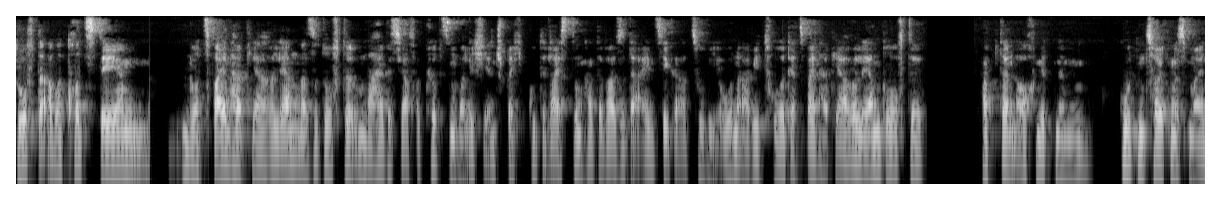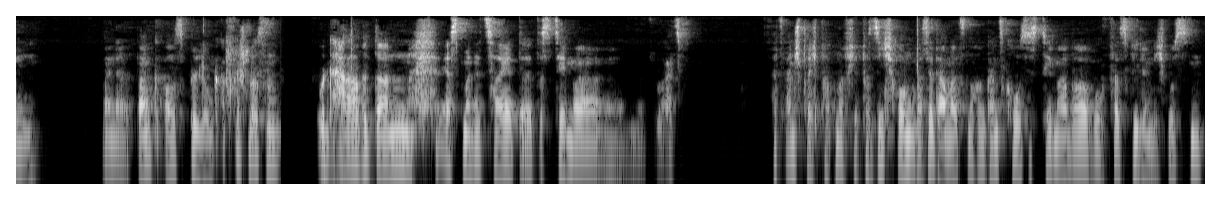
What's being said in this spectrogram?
durfte aber trotzdem nur zweieinhalb Jahre lernen, also durfte um ein halbes Jahr verkürzen, weil ich entsprechend gute Leistung hatte, war also der einzige Azubi ohne Abitur, der zweieinhalb Jahre lernen durfte. Habe dann auch mit einem guten Zeugnis mein, meine Bankausbildung abgeschlossen und habe dann erstmal eine Zeit äh, das Thema äh, als als Ansprechpartner für Versicherungen, was ja damals noch ein ganz großes Thema war, wo fast viele nicht wussten,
